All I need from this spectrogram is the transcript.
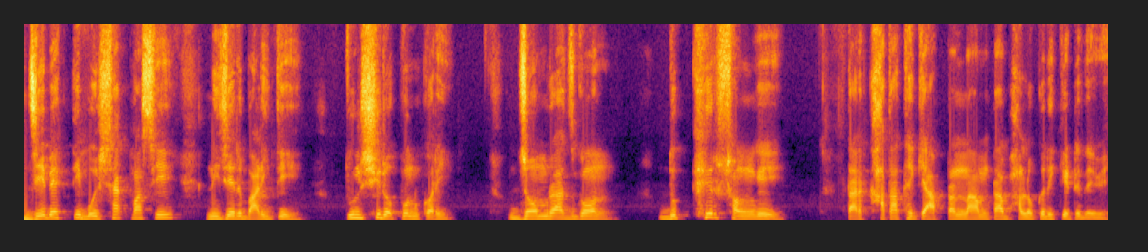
যে ব্যক্তি বৈশাখ মাসে নিজের বাড়িতে তুলসী রোপণ করে, যমরাজগণ দুঃখের সঙ্গে তার খাতা থেকে আপনার নামটা ভালো করে কেটে দেবে।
